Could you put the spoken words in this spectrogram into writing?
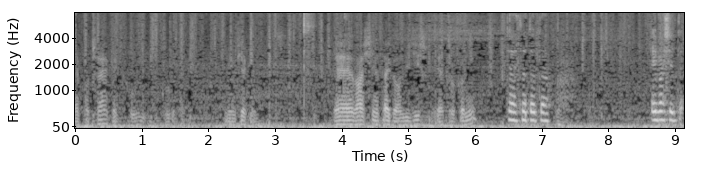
E, poczekaj, kurde, kurde. Nie ucieknij. E, właśnie tego, widzisz, jak krokoni? Ta, ta, ta, ta. Ej, właśnie te...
